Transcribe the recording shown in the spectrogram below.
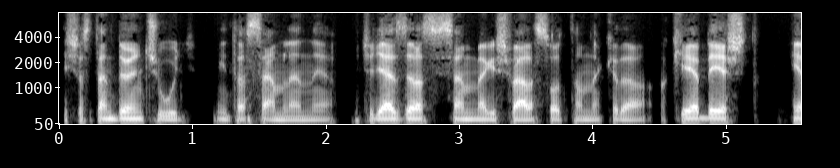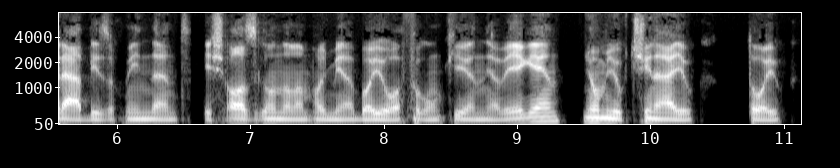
és aztán dönts úgy, mint a szem lennél. Úgyhogy ezzel azt hiszem meg is válaszoltam neked a, a kérdést. Én rábízok mindent, és azt gondolom, hogy mi abból jól fogunk kijönni a végén. Nyomjuk, csináljuk, toljuk.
